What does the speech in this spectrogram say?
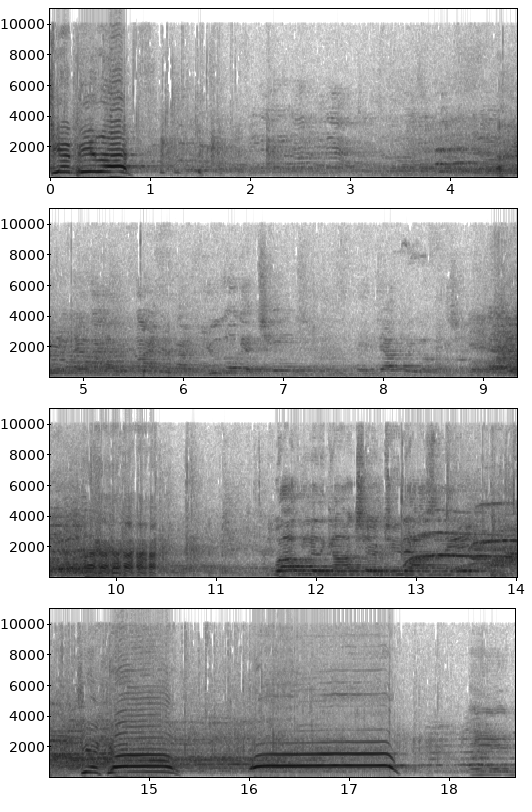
GMP left! Welcome to the Gong Show 2008. Chico! Woo! And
